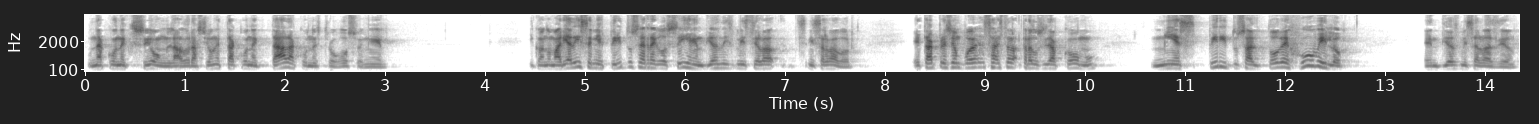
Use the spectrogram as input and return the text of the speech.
una conexión, la adoración está conectada con nuestro gozo en Él. Y cuando María dice, mi espíritu se regocija en Dios mi Salvador, esta expresión puede ser traducida como, mi espíritu saltó de júbilo en Dios mi salvación.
